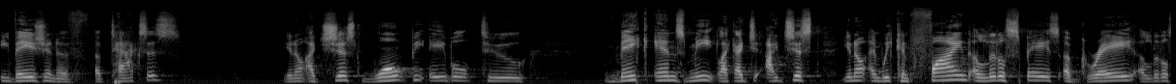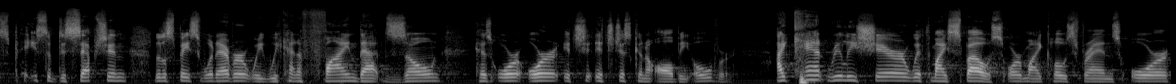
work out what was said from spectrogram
evasion of, of taxes, you know, I just won't be able to make ends meet. Like, I, I just, you know, and we can find a little space of gray, a little space of deception, a little space of whatever. We, we kind of find that zone because or or it's it's just going to all be over. I can't really share with my spouse or my close friends or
